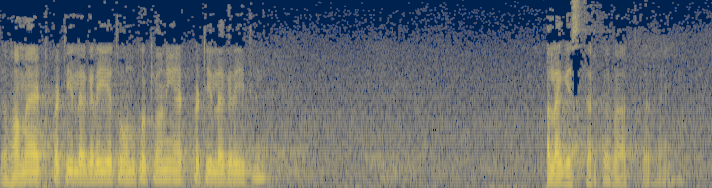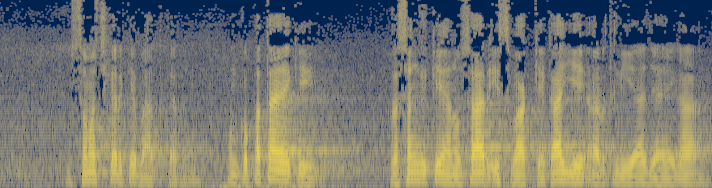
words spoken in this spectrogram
जब हमें अटपटी लग रही है तो उनको क्यों नहीं अटपटी लग रही थी? अलग स्तर पर बात कर रहे हैं। समझ करके बात कर रहे हैं। उनको पता है कि प्रसंग के अनुसार इस वाक्य का ये अर्थ लिया जाएगा।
